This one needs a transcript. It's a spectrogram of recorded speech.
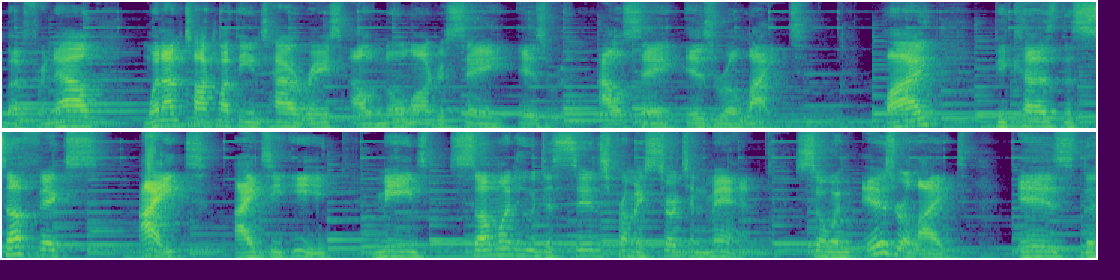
But for now, when I'm talking about the entire race, I'll no longer say Israel. I'll say Israelite. Why? Because the suffix ite, ite, means someone who descends from a certain man. So an Israelite is the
